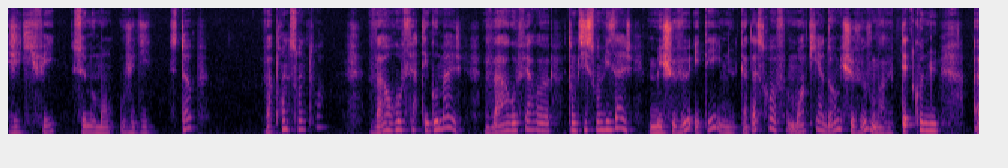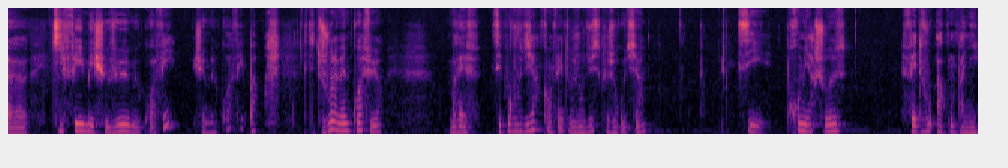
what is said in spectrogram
J'ai kiffé ce moment où je dis stop, va prendre soin de toi. Va refaire tes gommages. Va refaire euh, ton petit soin visage. Mes cheveux étaient une catastrophe. Moi qui adore mes cheveux, vous m'avez peut-être connu euh, qui fait mes cheveux, me coiffer. Je me coiffais pas. C'était toujours la même coiffure. Bref, c'est pour vous dire qu'en fait, aujourd'hui, ce que je retiens, c'est première chose, faites-vous accompagner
